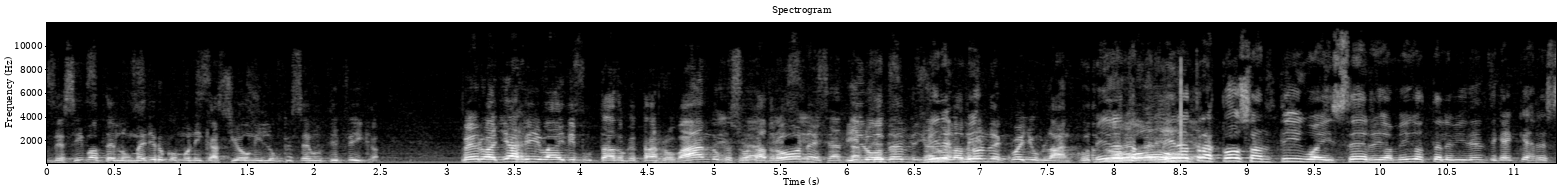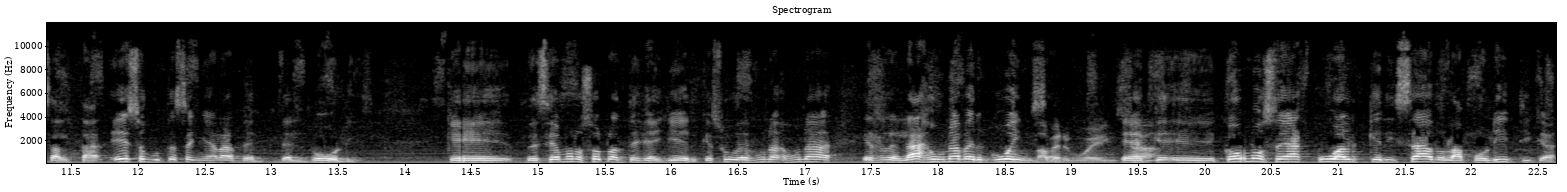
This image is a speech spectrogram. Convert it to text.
decimos ante los medios de comunicación y lo que se justifica. Pero allá arriba hay diputados que están robando, que son ladrones, y los, de, y los ladrones de cuello blanco. Mira, mira, otra cosa antigua y Sergio, amigos televidentes, que hay que resaltar. Eso que usted señala del, del boli, que decíamos nosotros antes de ayer, que eso es una, una el relajo, una vergüenza. Una vergüenza. Eh, que, eh, cómo se ha cualquierizado la política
